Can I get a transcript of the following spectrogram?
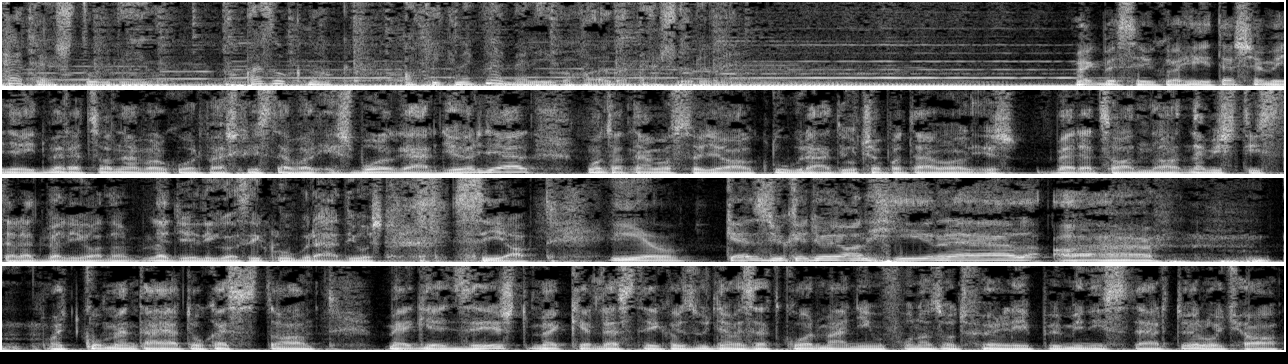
Hetes stúdió. Azoknak, akiknek nem elég a hallgatás öröme. Megbeszéljük a hét eseményeit Berec Annával, Korpás Krisztával és Bolgár Györgyel. Mondhatnám azt, hogy a Klubrádió csapatával és Berec Anna nem is tiszteletbeli, hanem legyél igazi klubrádiós. Szia! Jó. Kezdjük egy olyan hírrel, a, hogy kommentáljátok ezt a megjegyzést. Megkérdezték az úgynevezett kormányinfon az ott föllépő minisztertől, hogyha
